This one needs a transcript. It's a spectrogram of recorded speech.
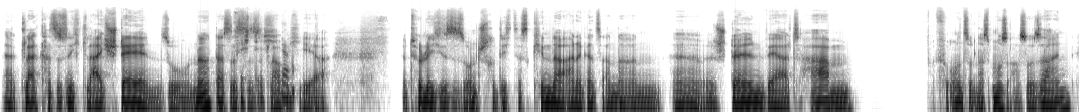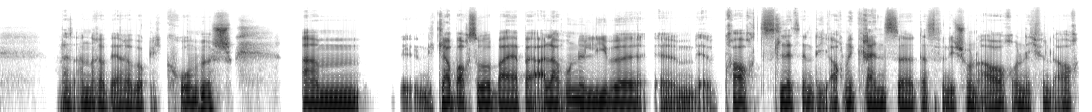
äh, klar kannst du es nicht gleichstellen. So, ne? Das ist Richtig, es, glaube ich, eher. Natürlich ist es unstrittig, dass Kinder einen ganz anderen äh, Stellenwert haben für uns und das muss auch so sein. Alles andere wäre wirklich komisch. Ähm, ich glaube auch so bei, bei aller Hundeliebe ähm, braucht es letztendlich auch eine Grenze. Das finde ich schon auch. Und ich finde auch,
